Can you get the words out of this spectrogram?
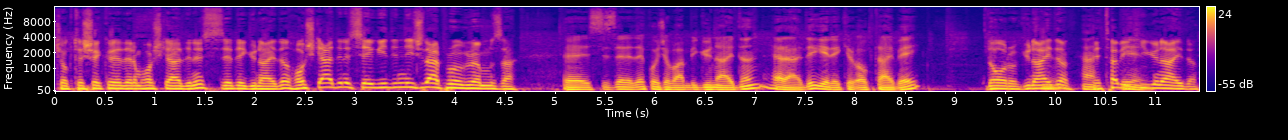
Çok teşekkür ederim. Hoş geldiniz. Size de günaydın. Hoş geldiniz sevgili dinleyiciler programımıza. Ee, sizlere de kocaman bir günaydın herhalde gerekir Oktay Bey. Doğru. Günaydın. Ha, Ve tabii iyi. ki günaydın.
